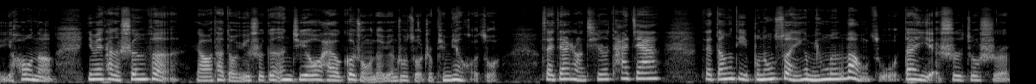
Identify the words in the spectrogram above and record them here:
以后呢，因为他的身份，然后他等于是跟 NGO 还有各种的援助组织频频合作，再加上其实他家在当地不能算一个名门望族，但也是就是。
